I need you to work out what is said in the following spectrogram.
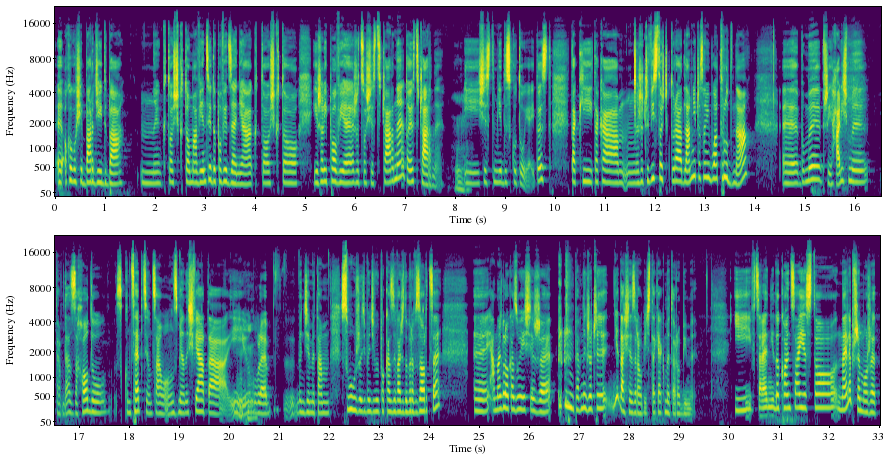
y, o kogo się bardziej dba. mm, Ktoś, kto ma więcej do powiedzenia, ktoś, kto, jeżeli powie, że coś jest czarne, to jest czarne. I się z tym nie dyskutuje. I to jest taki, taka mm, rzeczywistość, która dla mnie czasami była trudna, e, bo my przyjechaliśmy prawda, z zachodu, z koncepcją całą zmiany świata i w ogóle będziemy tam służyć, będziemy pokazywać dobre wzorce. E, A nagle okazuje się, że pewnych rzeczy nie da się zrobić tak, jak my to robimy. I wcale nie do końca jest to najlepsze może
